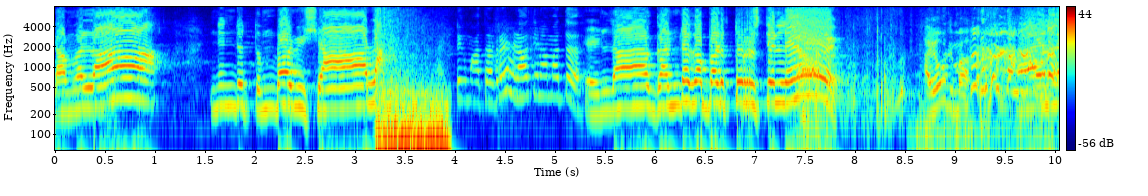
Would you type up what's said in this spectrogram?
ಕಮಲ ನಿಂದು ತುಂಬಾ ವಿಶಾಲ. ನೆಟ್ಟಿಗೆ ಮಾತಾಡ್ರೆ ಹೇಳಾತಿನ ಮತ್ತ. ಎಲ್ಲ ಗಂಡಗ ಬಡ ತೋರಿಸ್ತಿಲ್ಲ ಎಲ್ಲ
